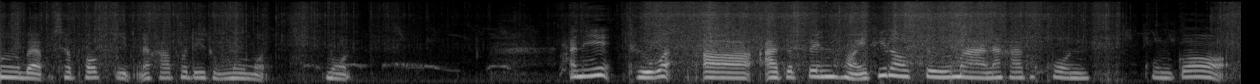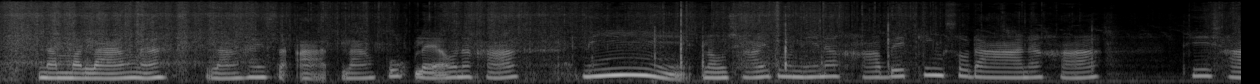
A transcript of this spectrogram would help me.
มือแบบเฉพาะกิจนะคะ พอดีถุงมือหมดหมด อันนี้ถือว่าอ่าอาจจะเป็นหอยที่เราซื้อมานะคะ ทุกคนคุณก็นำมาล้างนะ ล้างให้สะอาดล้างปุ๊บแล้วนะคะ นี่เราใช้ตัวนี้นะคะเบกกิ้งโซดานะคะ ที่ใช้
